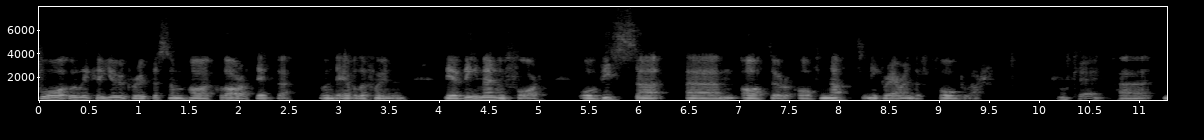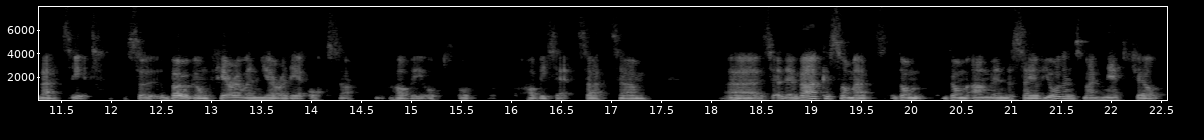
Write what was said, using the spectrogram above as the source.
två olika djurgrupper som har klarat detta under evolutionen. Det är vi människor och vissa um, arter av nattmigrerande fåglar. Okay. Uh, that's it. Så bågångfjärilen gör det också, har vi, upp, upp, har vi sett. Så, att, um, uh, så det verkar som att de, de använder sig av jordens magnetfält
